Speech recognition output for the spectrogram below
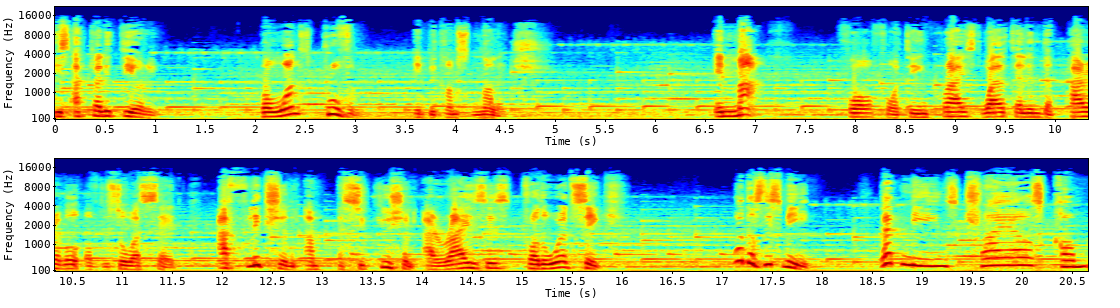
is actually theory, but once proven, it becomes knowledge. In Mark 4:14, Christ, while telling the parable of the sower, said, Affliction and persecution arises for the word's sake. What does this mean? That means trials come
